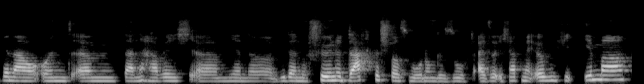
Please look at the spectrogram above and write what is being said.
genau. Und ähm, dann habe ich äh, mir eine, wieder eine schöne Dachgeschosswohnung gesucht. Also ich habe mir irgendwie immer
